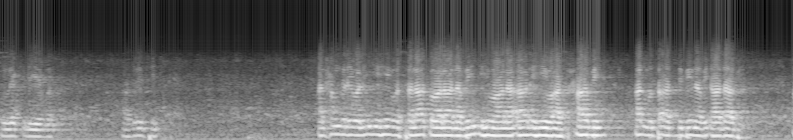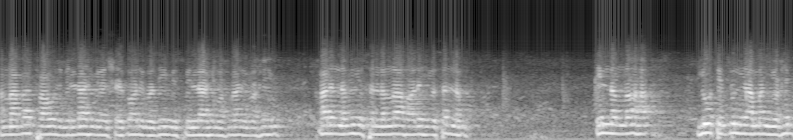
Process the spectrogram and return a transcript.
سننے کے لیے بس حاضری تھی۔ الحمد لله والصلاة على نبيه وعلى آله وأصحابه المتأدبين بآدابه. أما بعد، فأعوذ بالله من الشيطان الرجيم. بسم الله الرحمن الرحيم. قال النبي صلى الله عليه وسلم إن الله يؤتي الدنيا من يحب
